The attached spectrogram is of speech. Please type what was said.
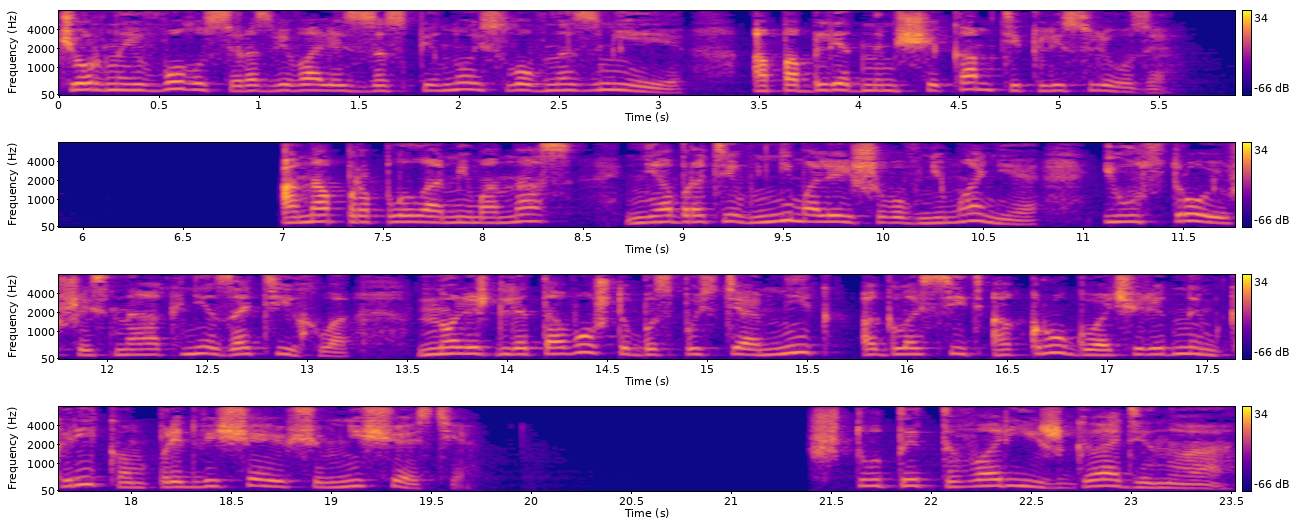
Черные волосы развивались за спиной, словно змеи, а по бледным щекам текли слезы. Она проплыла мимо нас, не обратив ни малейшего внимания и, устроившись на окне, затихла, но лишь для того, чтобы спустя миг огласить округу очередным криком, предвещающим несчастье. «Что ты творишь, гадина?»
